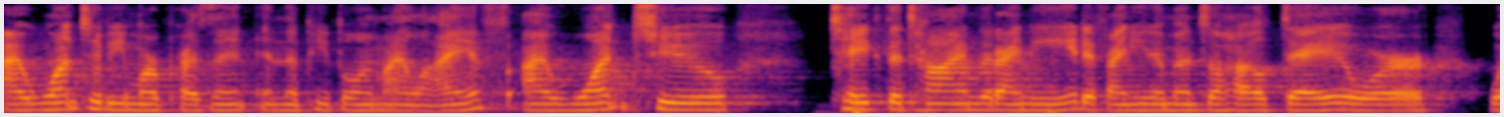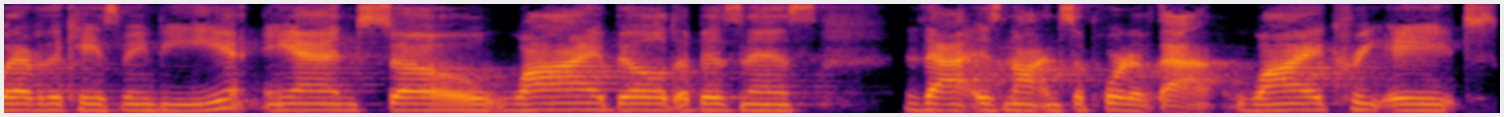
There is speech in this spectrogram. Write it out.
i want to be more present in the people in my life. I want to take the time that i need if i need a mental health day or whatever the case may be. And so why build a business that is not in support of that? Why create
